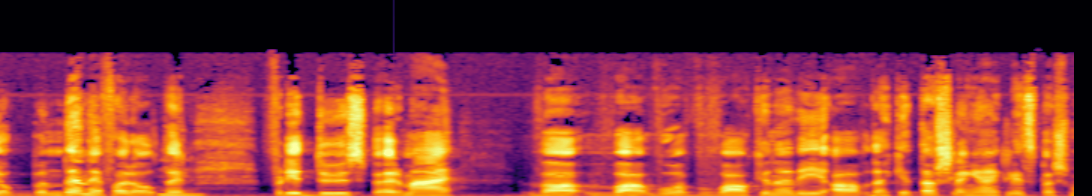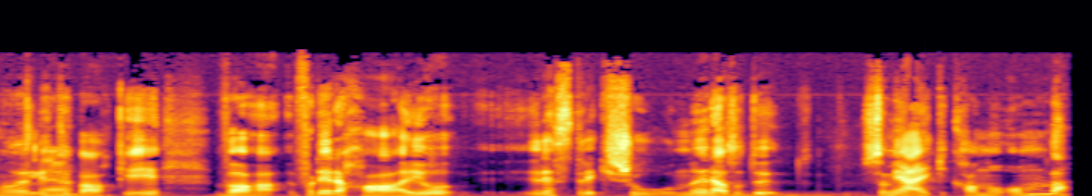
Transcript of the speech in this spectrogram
jobben din, i forhold til Fordi du spør meg hva, hva, hva, hva kunne vi avdekket? Da slenger jeg egentlig spørsmålet litt Ja. tilbake i For dere har jo restriksjoner altså du, som jeg ikke kan noe om, da.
